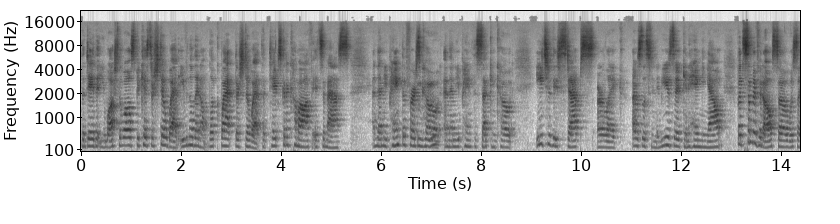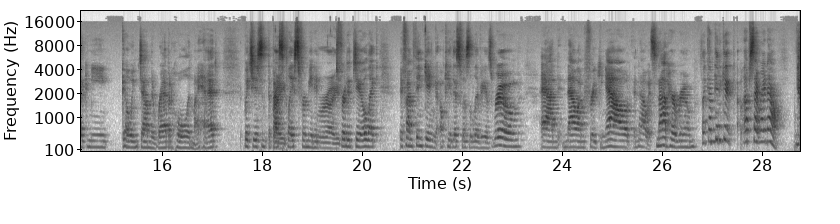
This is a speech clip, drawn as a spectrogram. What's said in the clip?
the day that you wash the walls because they're still wet. Even though they don't look wet, they're still wet. The tape's gonna come off, it's a mess. And then you paint the 1st mm-hmm. coat, and then you paint the second coat. Each of these steps are like I was listening to music and hanging out, but some of it also was like me going down the rabbit hole in my head, which isn't the best Right. place for me to Right. for to do. Like if I'm thinking, okay, this was Olivia's room, and now I'm freaking out, and now it's not her room. Like I'm gonna get upset right now.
